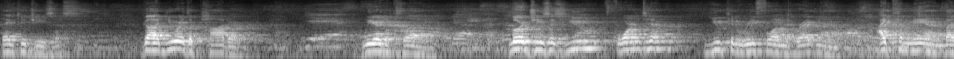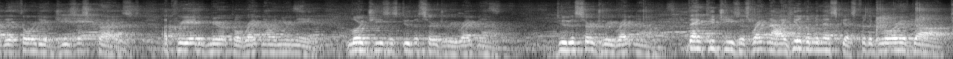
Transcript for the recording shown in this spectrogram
Thank you, Jesus. God, you are the potter. We are the clay. Lord Jesus, you formed him. You can reform it right now. I command by the authority of Jesus Christ a creative miracle right now in your name. Lord Jesus, do the surgery right now. Do the surgery right now. Thank you, Jesus. Right now, I heal the meniscus for the glory of God.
